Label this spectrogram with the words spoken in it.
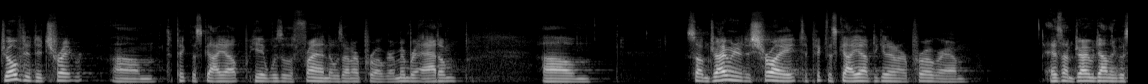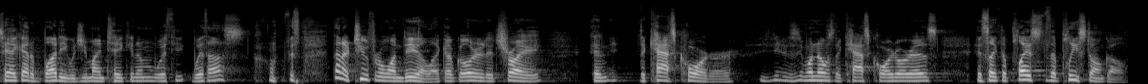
drove to Detroit um, to pick this guy up. He was with a friend that was on our program. Remember Adam? Um, so I'm driving to Detroit to pick this guy up to get on our program. As I'm driving down there, he goes, Hey, I got a buddy. Would you mind taking him with, you, with us? Not a two for one deal. Like, I'm going to Detroit and the Cass Corridor. Anyone knows what the Cass Corridor is? It's like the place the police don't go,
